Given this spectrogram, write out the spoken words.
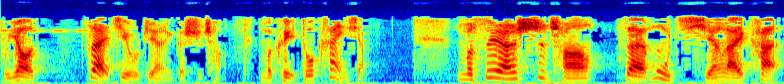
不要再介入这样一个市场。那么可以多看一下。那么虽然市场。在目前来看，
